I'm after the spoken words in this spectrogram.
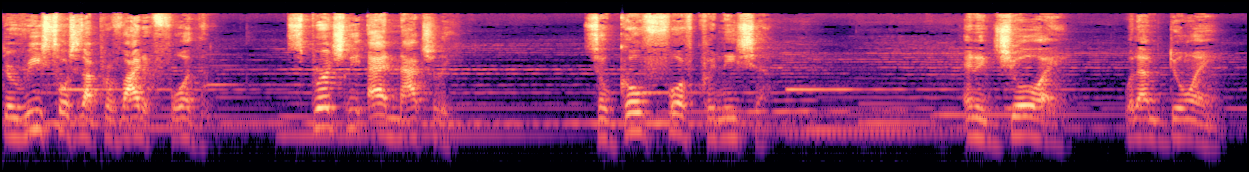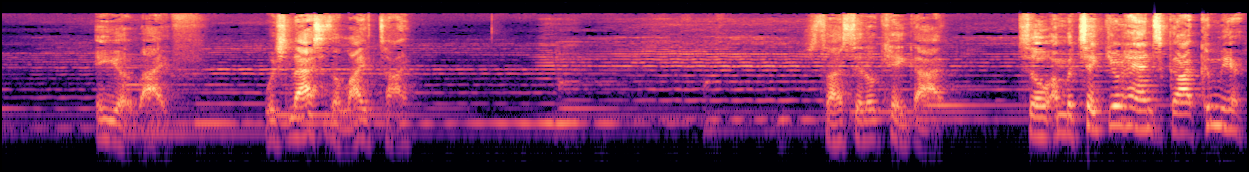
the resources I provided for them, spiritually and naturally. So go forth, Quenisha, and enjoy what I'm doing in your life, which lasts a lifetime. So I said, okay, God. So I'm going to take your hands, God. Come here,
